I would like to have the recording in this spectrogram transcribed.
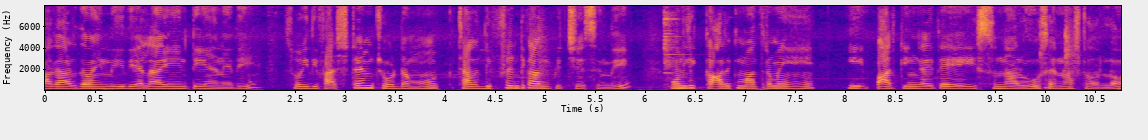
బాగా అర్థమైంది ఇది ఎలా ఏంటి అనేది. సో ఇది ఫస్ట్ టైం చూడడము. చాలా డిఫరెంట్గా అనిపించేసింది. ఓన్లీ కార్కి మాత్రమే ఈ పార్కింగ్ అయితే ఇస్తున్నారు సెన్నా స్టోర్లో.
